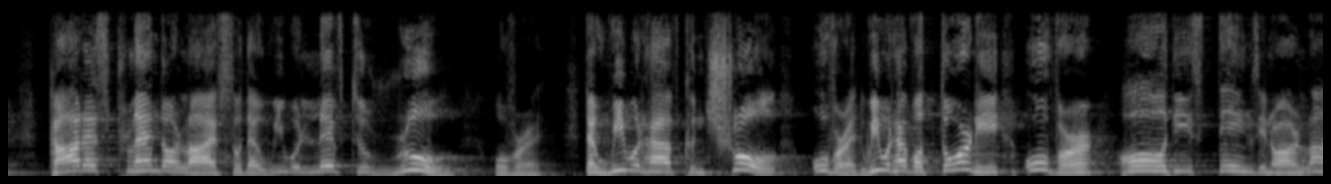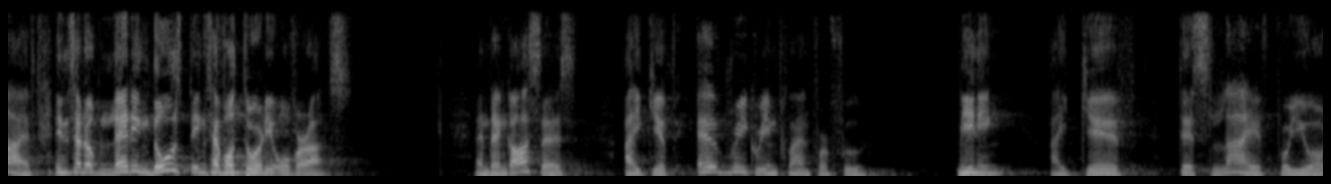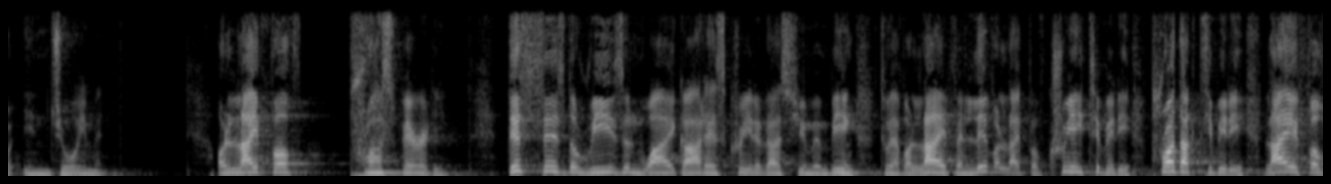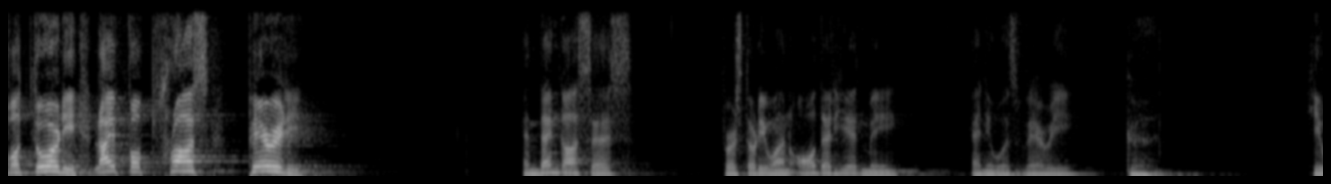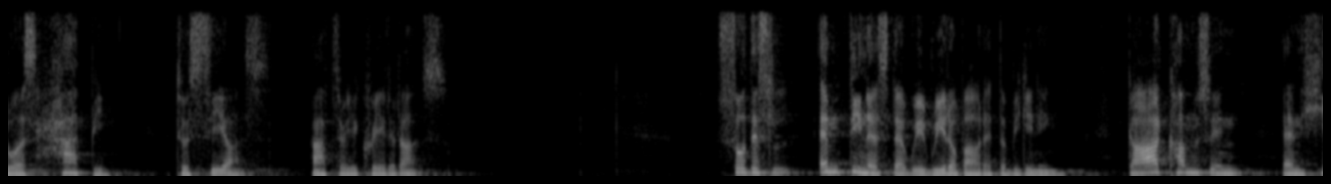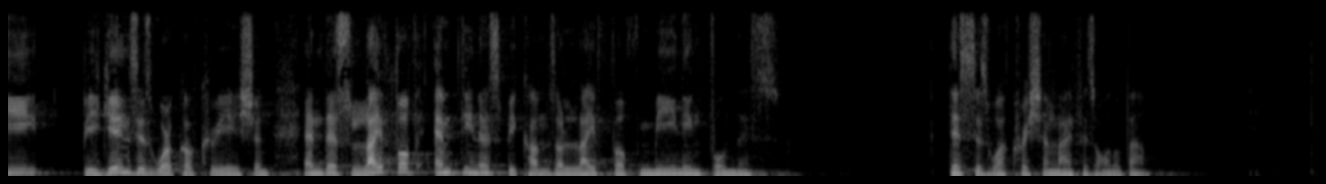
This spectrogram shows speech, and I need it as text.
God has planned our lives so that we would live to rule over it, that we would have control over it. We would have authority over all these things in our lives instead of letting those things have authority over us. And then God says, I give every green plant for food, meaning I give this life for your enjoyment. A life of prosperity. This is the reason why God has created us human beings to have a life and live a life of creativity, productivity, life of authority, life of prosperity. And then God says, verse 31, all that He had made, and it was very good. He was happy to see us after He created us. So, this emptiness that we read about at the beginning, God comes in and He begins His work of creation, and this life of emptiness becomes a life of meaningfulness. This is what Christian life is all about.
